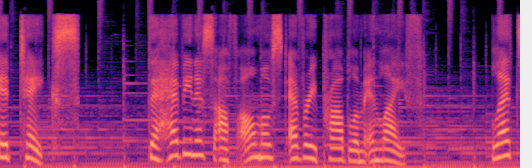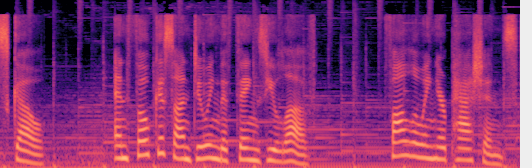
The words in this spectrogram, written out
It takes the heaviness off almost every problem in life. Let's go. And focus on doing the things you love. Following your passions.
